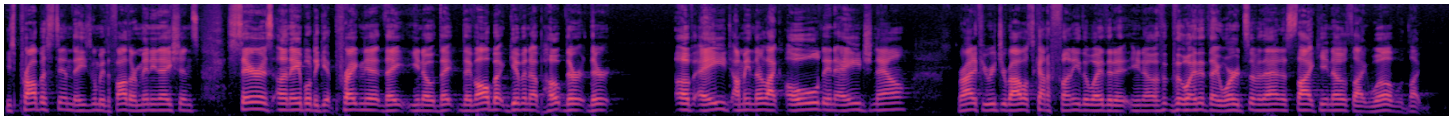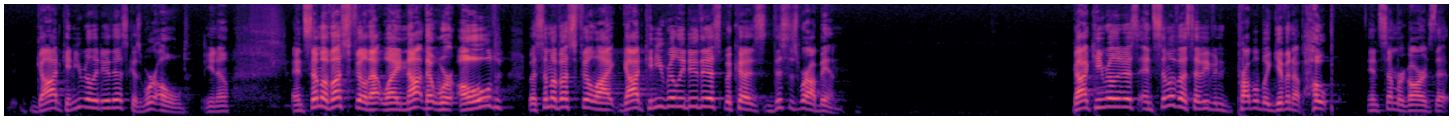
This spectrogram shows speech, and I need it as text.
He's promised him that he's going to be the father of many nations. Sarah's unable to get pregnant. They, you know, they, they've all but given up hope. They're, they're of age. I mean, they're like old in age now, right? If you read your Bible, it's kind of funny the way that it, you know, the way that they word some of that. It's like, you know, it's like, well, like, God, can you really do this? Because we're old, you know. And some of us feel that way, not that we're old, but some of us feel like, God, can you really do this? Because this is where I've been. God, can you really do this? And some of us have even probably given up hope in some regards that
